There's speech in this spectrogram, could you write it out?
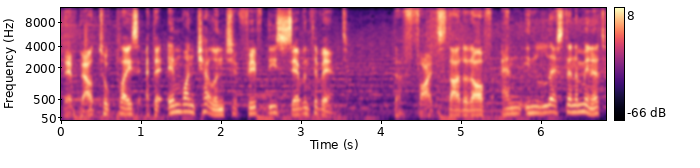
Their bout took place at the M1 Challenge 57th event. The fight started off and in less than a minute,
